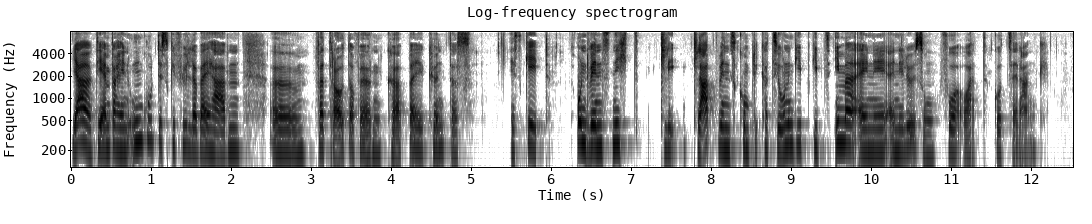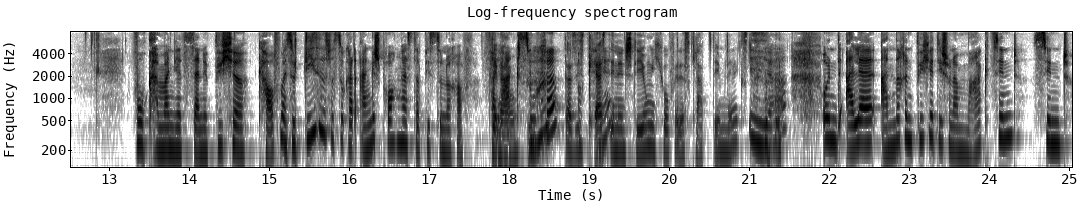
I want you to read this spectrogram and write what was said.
ja, die einfach ein ungutes Gefühl dabei haben. Äh, vertraut auf euren Körper, ihr könnt das. Es geht. Und wenn es nicht klappt, wenn es Komplikationen gibt, gibt es immer eine, eine Lösung vor Ort, Gott sei Dank. Wo kann man jetzt deine Bücher kaufen? Also dieses, was du gerade angesprochen hast, da bist du noch auf genau. Verlagssuche. Genau. Das ist okay. erst in Entstehung. Ich hoffe, das klappt demnächst. Ja. Und alle anderen Bücher, die schon am Markt sind, sind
